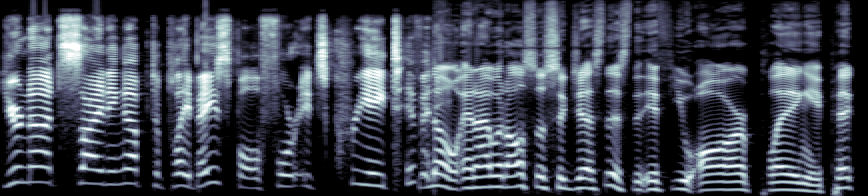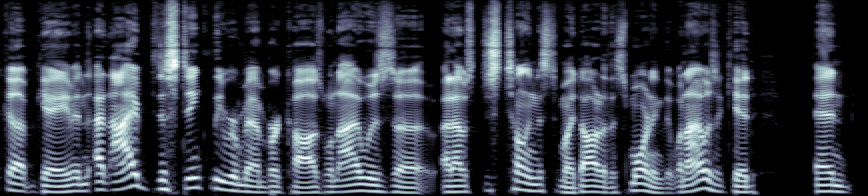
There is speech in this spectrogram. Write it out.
You're not signing up to play baseball for its creativity. No, and I would also suggest this that if you are playing a pickup game, and, and I distinctly remember, cause when I was, uh, and I was just telling this to my daughter this morning, that when I was a kid, and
